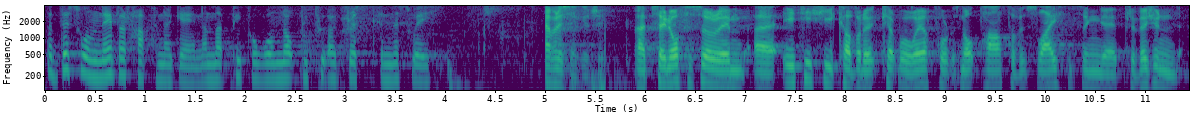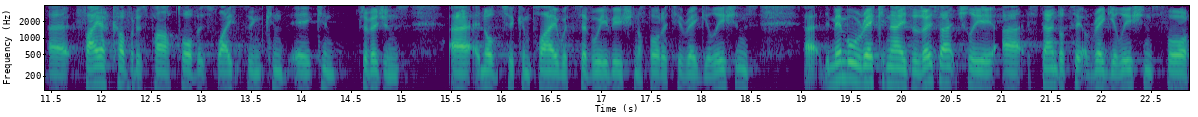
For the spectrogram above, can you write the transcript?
that this will never happen again and that people will not be put at risk in this way? Cabinet Secretary. Uh, Sign Officer, um, uh, ATC cover at Kirkwall Airport is not part of its licensing uh, provision. Uh, fire cover is part of its licensing con uh, con provisions uh, in order to comply with Civil Aviation Authority regulations. Uh, the member will recognise that there is actually a standard set of regulations for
